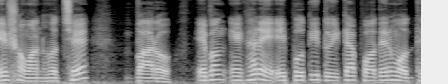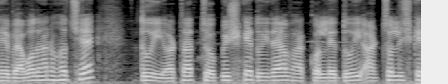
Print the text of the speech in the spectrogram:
এ সমান হচ্ছে বারো। এবং এখানে এই প্রতি দুইটা পদের মধ্যে ব্যবধান হচ্ছে দুই, অর্থাৎ চব্বিশকে দুই দ্বারা ভাগ করলে দুই, আটচল্লিশকে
